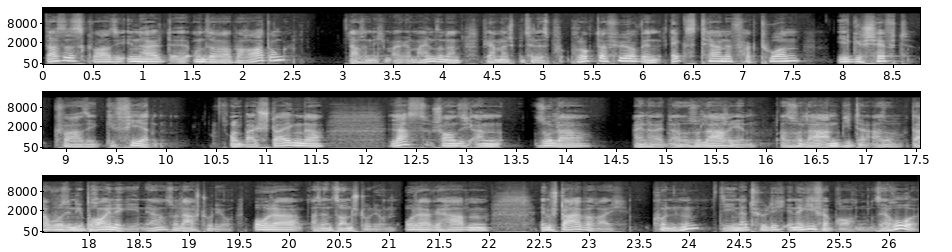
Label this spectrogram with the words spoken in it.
Das ist quasi Inhalt äh, unserer Beratung. Also nicht im Allgemeinen, sondern wir haben ein spezielles Produkt dafür, wenn externe Faktoren ihr Geschäft quasi gefährden. Und bei steigender Last schauen sich an Solareinheiten, also Solarien, also Solaranbieter, also da, wo sie in die Bräune gehen, ja, Solarstudio. Oder, also ins Sonnenstudio. Oder wir haben im Stahlbereich Kunden, die natürlich Energie verbrauchen, sehr hohe.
